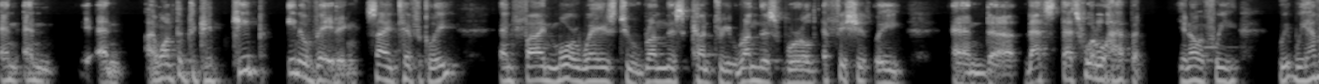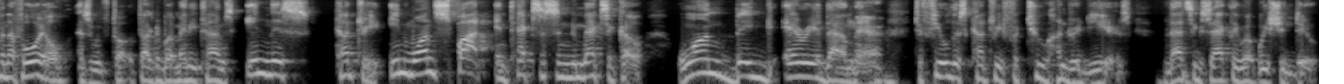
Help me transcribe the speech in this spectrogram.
and and and I want them to keep innovating scientifically and find more ways to run this country, run this world efficiently. And uh, that's that's what will happen. You know, if we, we, we have enough oil, as we've t- talked about many times, in this country, in one spot in Texas and New Mexico, one big area down there to fuel this country for 200 years. That's exactly what we should do.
